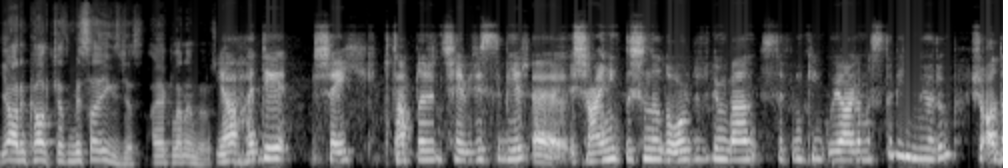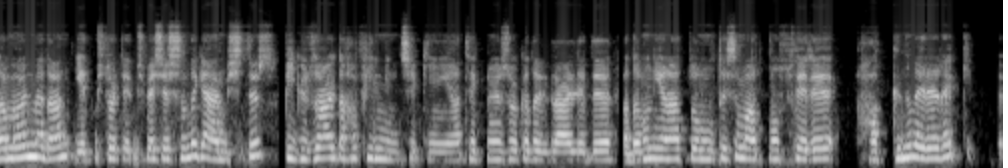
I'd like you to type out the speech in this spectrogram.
Yarın kalkacağız, mesaiye gideceğiz. Ayaklanamıyoruz. Ya hadi şey kitapların çevirisi bir. E, Shining dışında doğru düzgün ben Stephen King uyarlaması da bilmiyorum. Şu adam ölmeden 74-75 yaşında gelmiştir. Bir güzel daha filmini çekin ya. Teknoloji o kadar ilerledi. Adamın yarattığı o muhteşem atmosferi hakkını vererek e,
